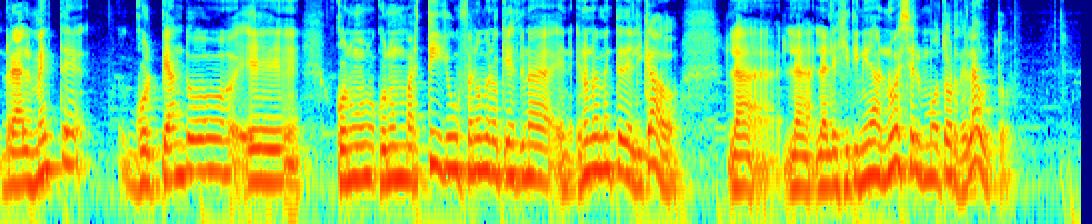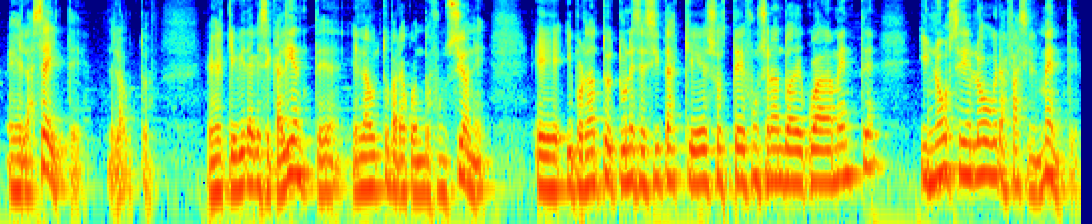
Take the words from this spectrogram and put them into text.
realmente golpeando eh, con un, martillo, un fenómeno que es de una, enormemente delicado. La, legitimidad no es el motor del auto, es el aceite del auto. Es el que evita que se caliente el auto para cuando funcione. Eh, y por tanto tú necesitas que eso esté funcionando adecuadamente y no se logra fácilmente.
